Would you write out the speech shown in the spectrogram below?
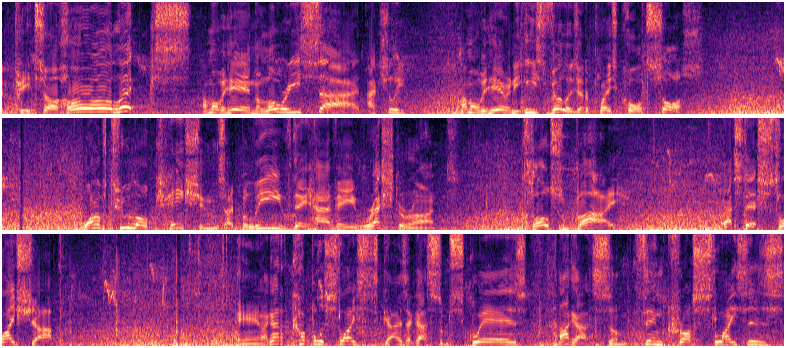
good, Pizza Holics? I'm over here in the Lower East Side. Actually, I'm over here in the East Village at a place called Sauce. One of two locations. I believe they have a restaurant close by. That's their slice shop. And I got a couple of slices, guys. I got some squares. I got some thin crust slices.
